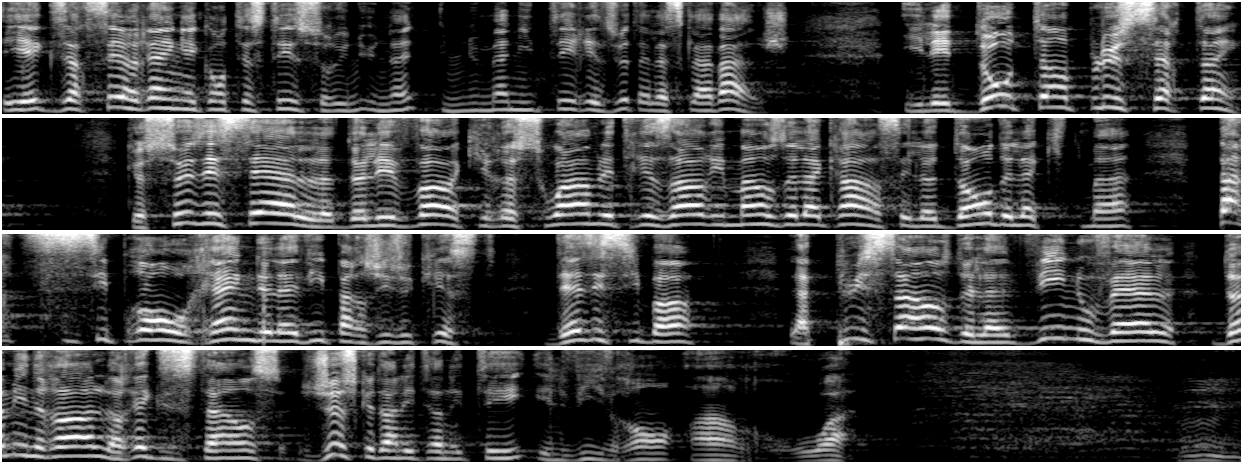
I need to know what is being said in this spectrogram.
et exercer un règne incontesté sur une, humanité réduite à l'esclavage, il est d'autant plus certain que ceux et celles de l'Éva qui reçoivent les trésors immenses de la grâce et le don de l'acquittement participeront au règne de la vie par Jésus-Christ. Dès ici-bas, la puissance de la vie nouvelle dominera leur existence jusque dans l'éternité. Ils vivront en roi. Hmm.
